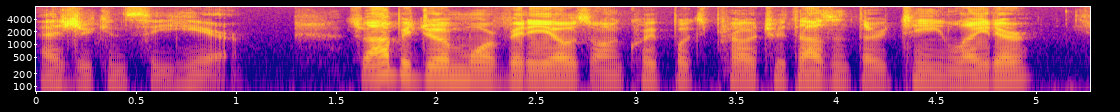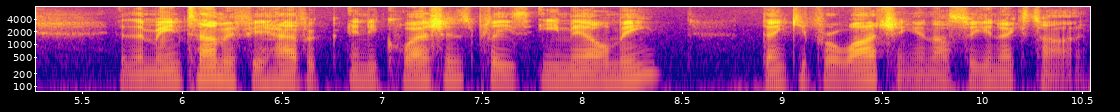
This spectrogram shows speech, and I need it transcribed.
as you can see here. So I'll be doing more videos on QuickBooks Pro 2013 later. In the meantime, if you have any questions, please email me. Thank you for watching, and I'll see you next time.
